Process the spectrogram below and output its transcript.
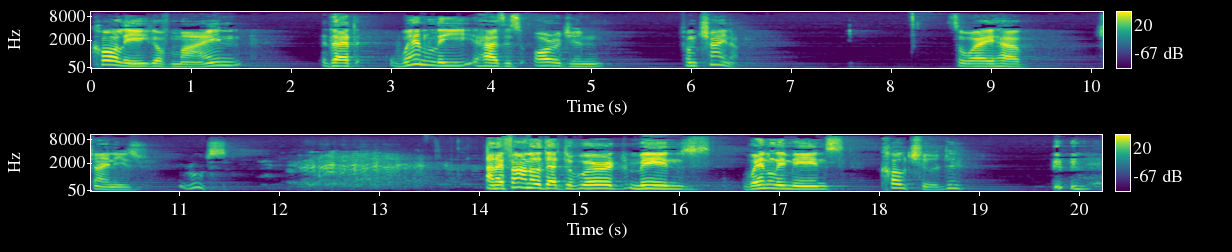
colleague of mine that Wenli has its origin from China. So I have Chinese roots. and I found out that the word means, Wenli means cultured.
